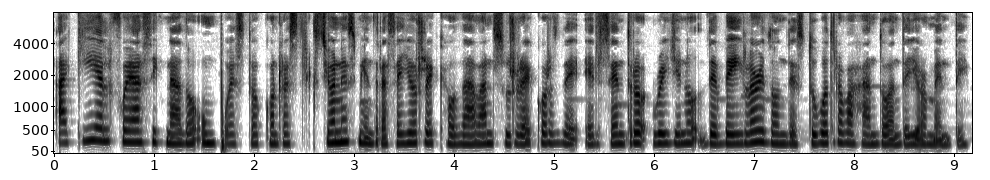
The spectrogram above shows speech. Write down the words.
Aquí él fue asignado un puesto con restricciones mientras ellos recaudaban sus récords del centro regional de Baylor donde estuvo trabajando anteriormente.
